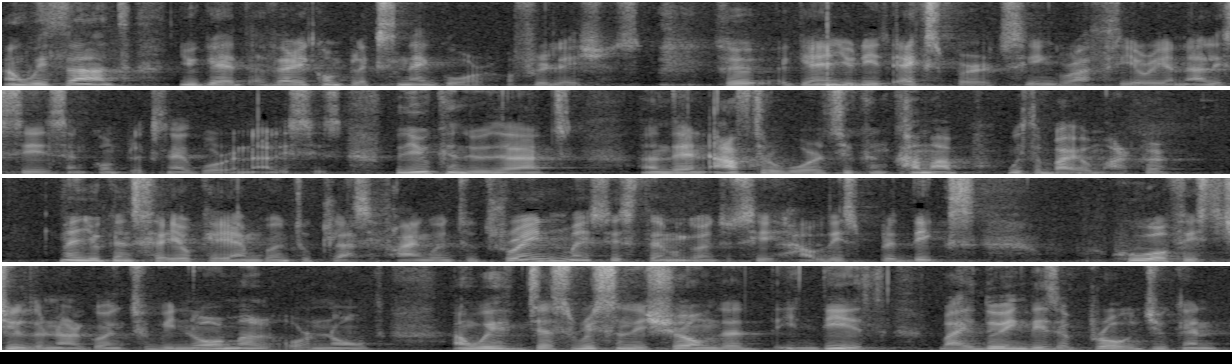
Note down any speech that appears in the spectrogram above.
And with that, you get a very complex network of relations. So again, you need experts in graph theory analysis and complex network analysis. But you can do that, and then afterwards, you can come up with a biomarker. And you can say, OK, I'm going to classify, I'm going to train my system, I'm going to see how this predicts who of these children are going to be normal or not. And we've just recently shown that indeed, by doing this approach, you can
